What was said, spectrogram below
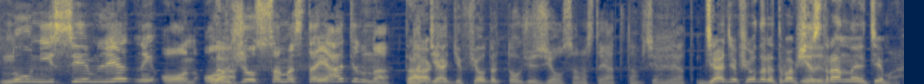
Ну, не семилетний он. Он Да. жил самостоятельно. Так. А дядя Федор тоже жил самостоятельно в 7 лет. Дядя Федор это вообще Или- странная тема.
